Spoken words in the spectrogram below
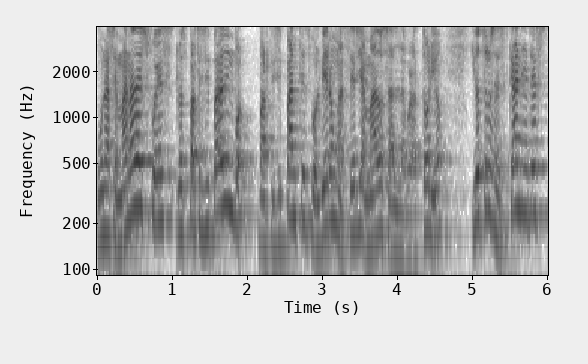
Una semana después, los participantes volvieron a ser llamados al laboratorio y otros escáneres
